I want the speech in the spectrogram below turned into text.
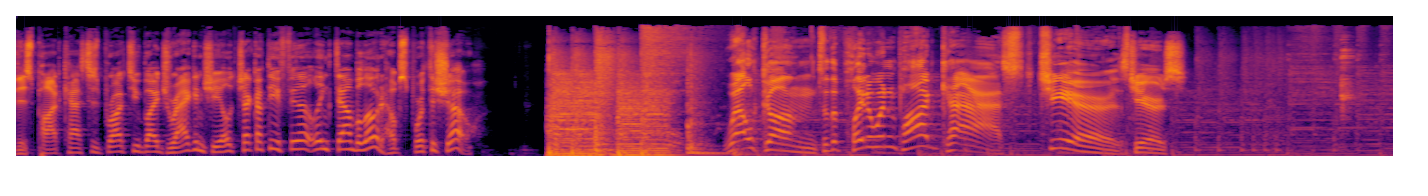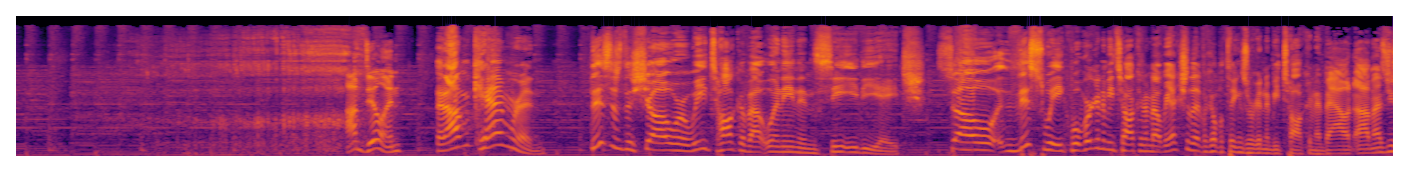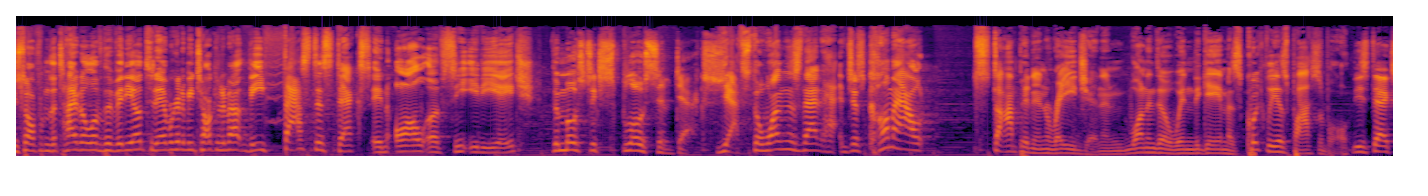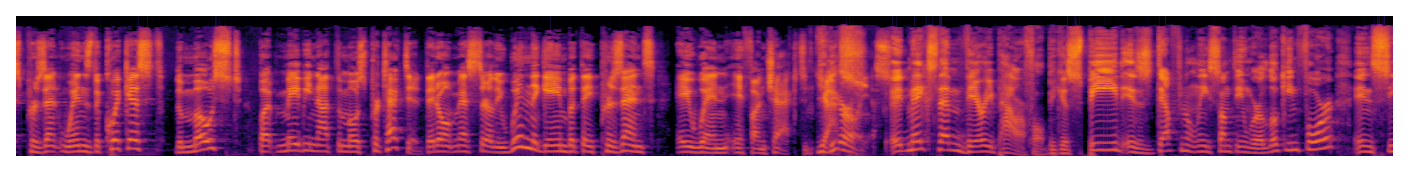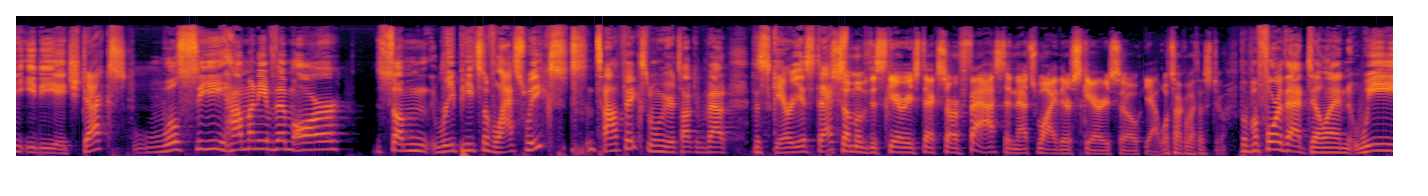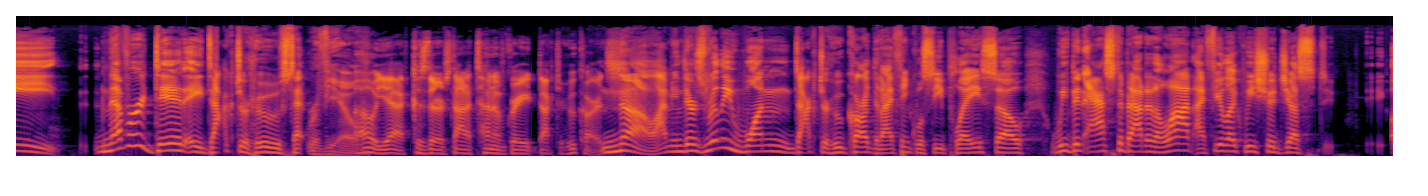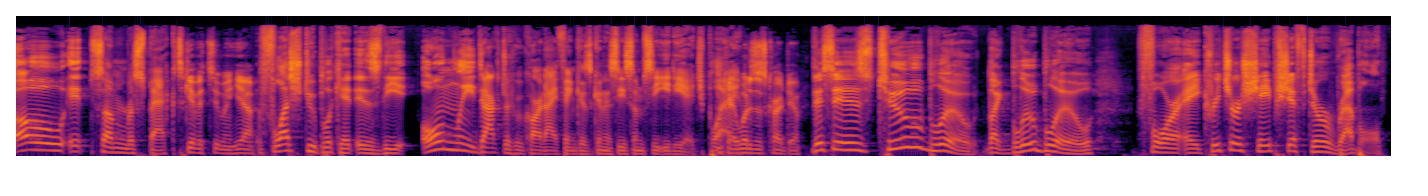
This podcast is brought to you by Dragon Shield. Check out the affiliate link down below to help support the show. Welcome to the Play to Win podcast. Cheers. Cheers. I'm Dylan. And I'm Cameron. This is the show where we talk about winning in CEDH. So, this week, what we're going to be talking about, we actually have a couple things we're going to be talking about. Um, as you saw from the title of the video, today we're going to be talking about the fastest decks in all of CEDH. The most explosive decks. Yes, the ones that ha- just come out stomping and raging and wanting to win the game as quickly as possible. These decks present wins the quickest, the most, but maybe not the most protected. They don't necessarily win the game, but they present a win if unchecked. Yes. The earliest. It makes them very powerful because speed is definitely something we're looking for in CEDH decks. We'll see how many of them are some repeats of last week's topics when we were talking about the scariest decks. Some of the scariest decks are fast, and that's why they're scary. So, yeah, we'll talk about those too. but before that, Dylan, we never did a Doctor Who set review. Oh, yeah, because there's not a ton of great Doctor Who cards. No, I mean, there's really one Doctor Who card that I think we'll see play. So we've been asked about it a lot. I feel like we should just owe it some respect. Give it to me, yeah. Flesh Duplicate is the only Doctor Who card I think is going to see some CEDH play. Okay, what does this card do? this is two blue, like blue blue, for a creature shapeshifter rebel.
